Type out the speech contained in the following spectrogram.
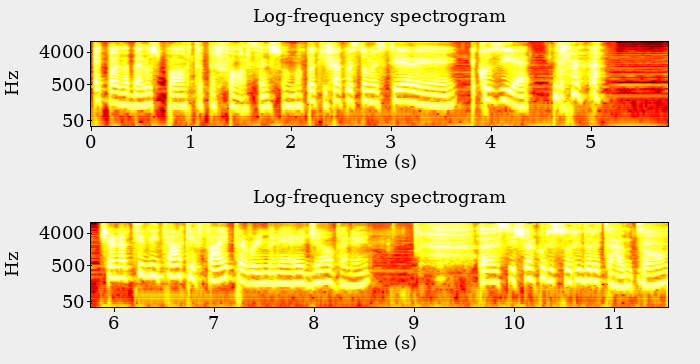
e poi vabbè lo sport per forza, insomma. Poi chi fa questo mestiere così è. C'è un'attività che fai per rimanere giovane? Eh, sì, cerco di sorridere tanto.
